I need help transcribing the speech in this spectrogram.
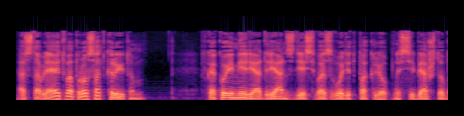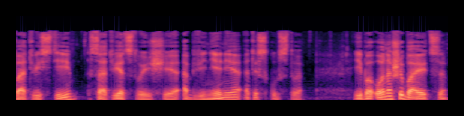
оставляет вопрос открытым. В какой мере Адриан здесь возводит поклеп на себя, чтобы отвести соответствующее обвинение от искусства? Ибо он ошибается,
